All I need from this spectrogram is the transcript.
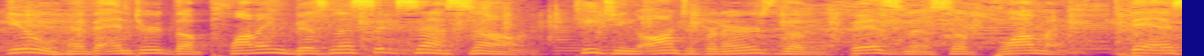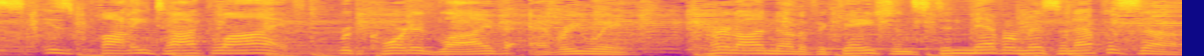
You have entered the Plumbing Business Success Zone, teaching entrepreneurs the business of plumbing. This is Potty Talk Live, recorded live every week. Turn on notifications to never miss an episode.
